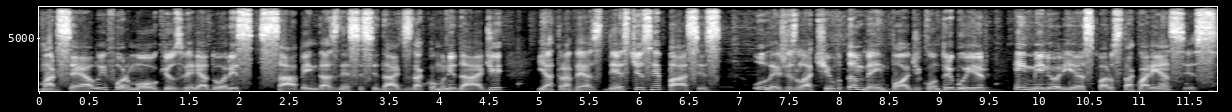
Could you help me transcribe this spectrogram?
Marcelo informou que os vereadores sabem das necessidades da comunidade e, através destes repasses, o legislativo também pode contribuir em melhorias para os taquarenses.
